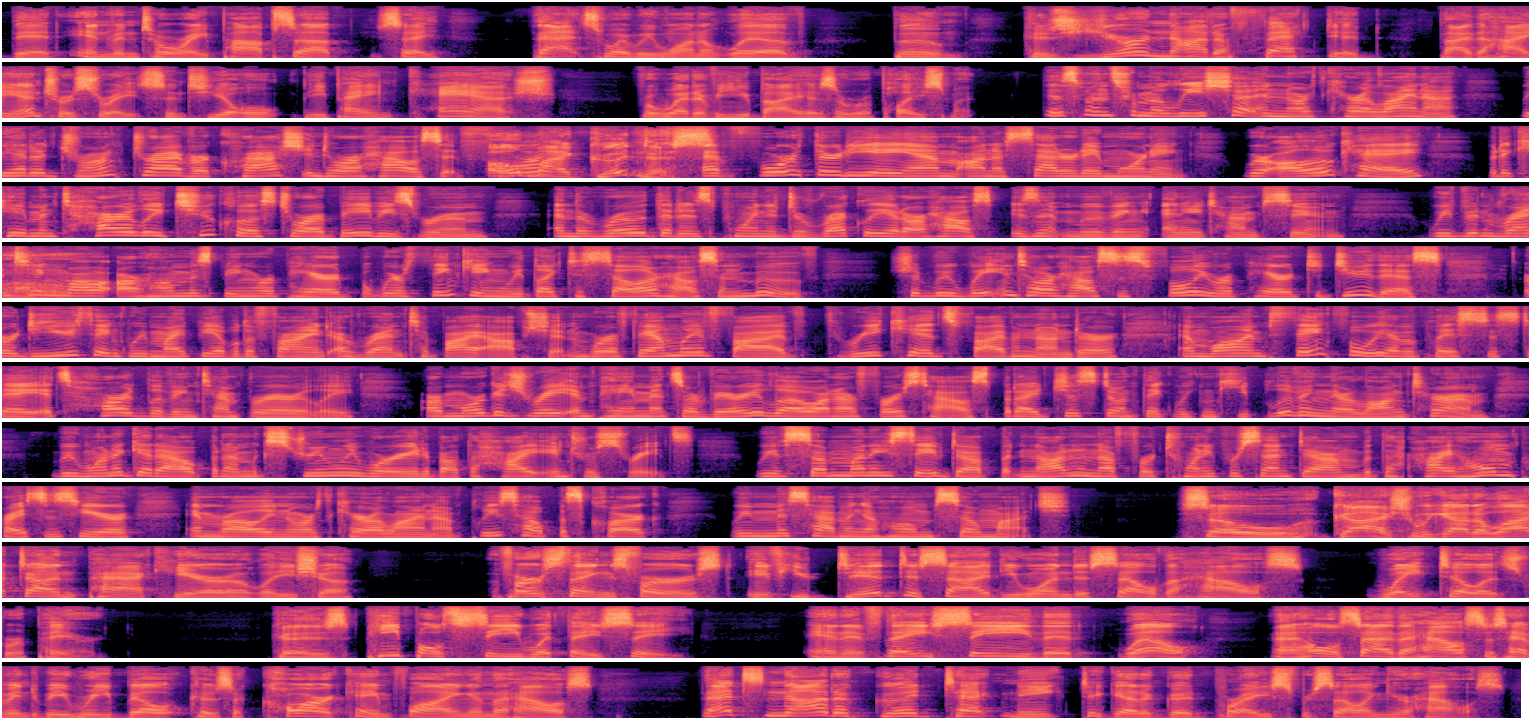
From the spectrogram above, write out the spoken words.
that inventory pops up. You say, that's where we want to live. Boom. Because you're not affected by the high interest rate since you'll be paying cash for whatever you buy as a replacement. This one's from Alicia in North Carolina. We had a drunk driver crash into our house at 4, Oh my goodness. at 4:30 a.m. on a Saturday morning. We're all okay, but it came entirely too close to our baby's room, and the road that is pointed directly at our house isn't moving anytime soon. We've been renting while our home is being repaired, but we're thinking we'd like to sell our house and move. Should we wait until our house is fully repaired to do this? Or do you think we might be able to find a rent to buy option? We're a family of five, three kids, five and under. And while I'm thankful we have a place to stay, it's hard living temporarily. Our mortgage rate and payments are very low on our first house, but I just don't think we can keep living there long term. We want to get out, but I'm extremely worried about the high interest rates. We have some money saved up, but not enough for 20% down with the high home prices here in Raleigh, North Carolina. Please help us, Clark. We miss having a home so much. So, gosh, we got a lot to unpack here, Alicia. First things first, if you did decide you wanted to sell the house, wait till it's repaired because people see what they see. And if they see that, well, that whole side of the house is having to be rebuilt because a car came flying in the house, that's not a good technique to get a good price for selling your house.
